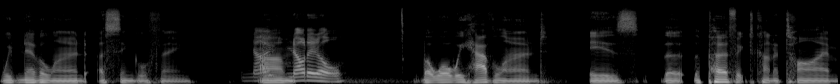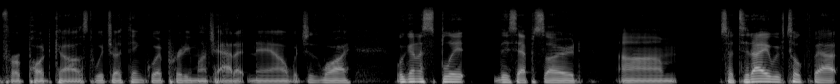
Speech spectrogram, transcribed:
We've never learned a single thing. No, Um, not at all. But what we have learned is the the perfect kind of time for a podcast, which I think we're pretty much at it now, which is why we're going to split this episode. Um, so today we've talked about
